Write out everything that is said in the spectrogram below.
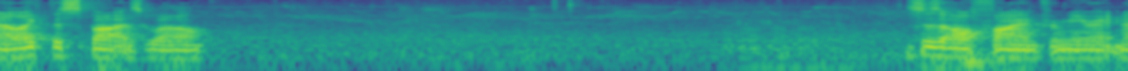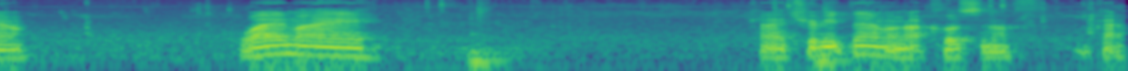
I like this spot as well. This is all fine for me right now. Why am I... Can I tribute them? I'm not close enough. Okay.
